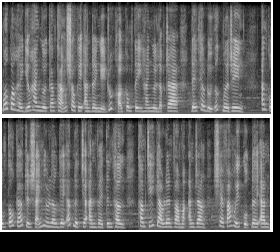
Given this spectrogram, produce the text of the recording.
mối quan hệ giữa hai người căng thẳng sau khi anh đề nghị rút khỏi công ty hai người lập ra để theo đuổi ước mơ riêng. Anh cũng tố cáo Trịnh Sản nhiều lần gây áp lực cho anh về tinh thần, thậm chí gào lên vào mặt anh rằng sẽ phá hủy cuộc đời anh,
